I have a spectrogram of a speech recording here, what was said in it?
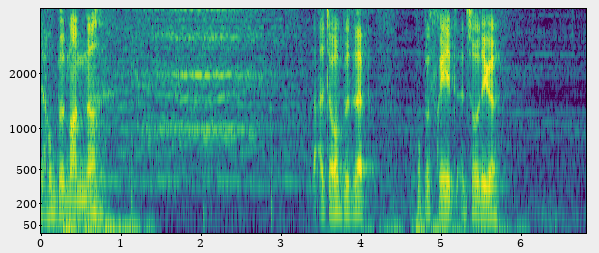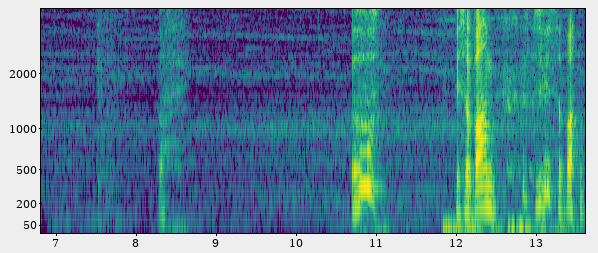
Der Humpelmann, ne? Der alte Humpelsepp. Humpelfred, entschuldige. Oh. oh. Mir ist so warm. mir ist so warm.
